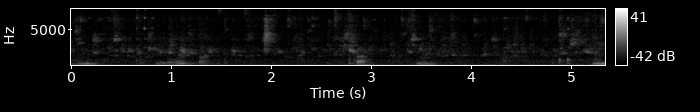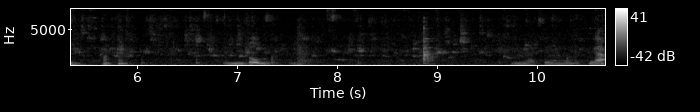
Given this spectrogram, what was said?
Hmm? Hindi mo ito. Ito. Hmm. Hmm. Tundog. Hindi natin ulit nga.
